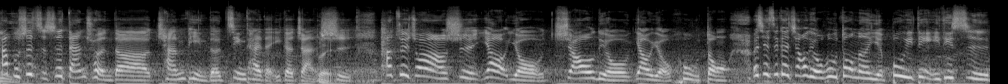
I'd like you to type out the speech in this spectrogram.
它不是只是单纯的产品的静态的一个展示，它最重要的是。要有交流，要有互动，而且这个交流互动呢，也不一定一定是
